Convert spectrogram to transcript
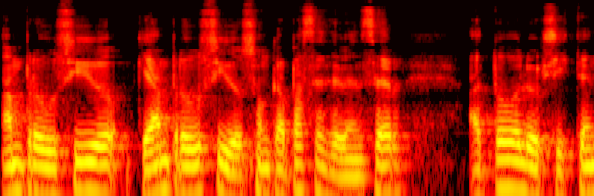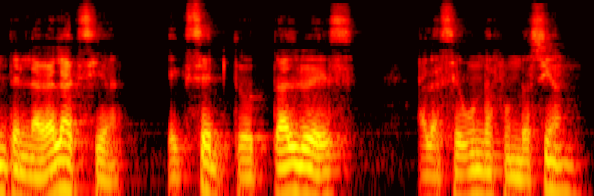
han producido, que han producido son capaces de vencer a todo lo existente en la galaxia, excepto, tal vez, a la segunda fundación.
